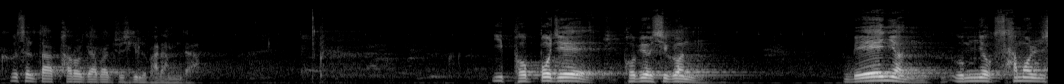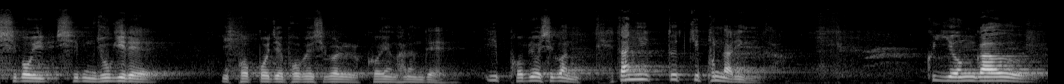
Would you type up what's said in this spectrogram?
그것을 다 바로잡아 주시길 바랍니다. 이 법보제 법요식은 매년 음력 3월 15일, 16일에 이 법보제 법요식을 거행하는데 이 법요식은 대단히 뜻깊은 날입니다. 그 영가의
